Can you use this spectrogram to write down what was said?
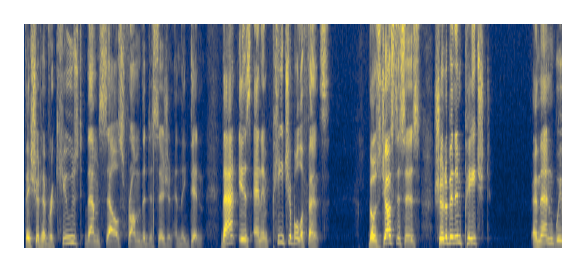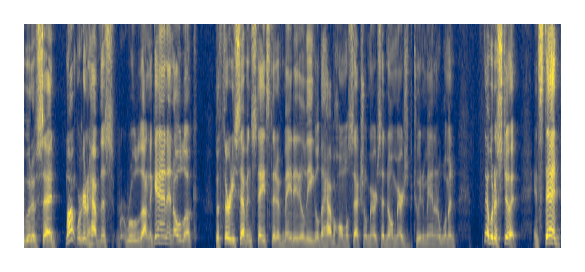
they should have recused themselves from the decision, and they didn't. That is an impeachable offense. Those justices should have been impeached, and then we would have said, well, we're going to have this ruled on again, and oh, look, the 37 states that have made it illegal to have a homosexual marriage said, no, marriage is between a man and a woman. That would have stood. Instead,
